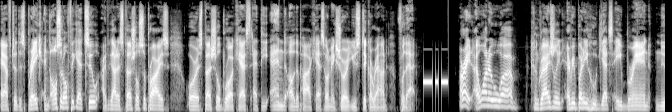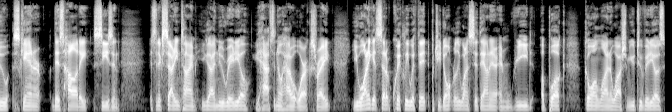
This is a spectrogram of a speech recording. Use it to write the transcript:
after this break. And also, don't forget to, I've got a special surprise or a special broadcast at the end of the podcast. So I want to make sure you stick around for that. All right, I want to uh, congratulate everybody who gets a brand new scanner this holiday season. It's an exciting time. You got a new radio, you have to know how it works, right? You want to get set up quickly with it, but you don't really want to sit down there and read a book, go online and watch some YouTube videos.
